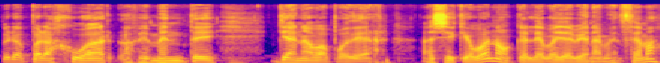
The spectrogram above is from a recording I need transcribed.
pero para jugar, obviamente, ya no va a poder. Así que bueno, que le vaya bien a Benzema.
